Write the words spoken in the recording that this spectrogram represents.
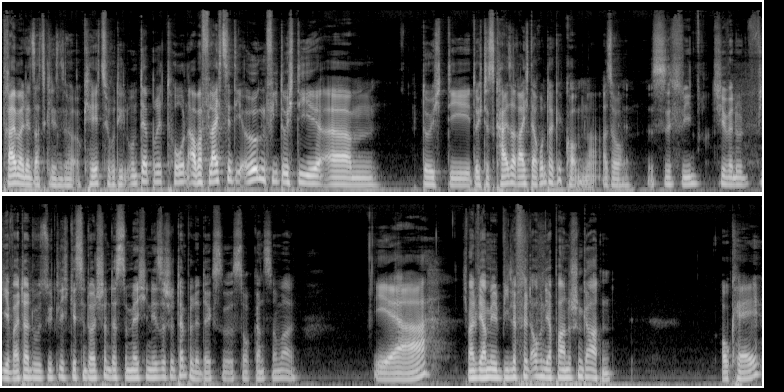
dreimal den Satz gelesen, so, okay, Cyrodiil und der Breton, aber vielleicht sind die irgendwie durch die, ähm, durch die, durch das Kaiserreich darunter gekommen, ne? Also. Es ist wie, hier, wenn du, je weiter du südlich gehst in Deutschland, desto mehr chinesische Tempel entdeckst du, ist doch ganz normal. Ja. Ich meine, wir haben hier in Bielefeld auch einen japanischen Garten. Okay.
